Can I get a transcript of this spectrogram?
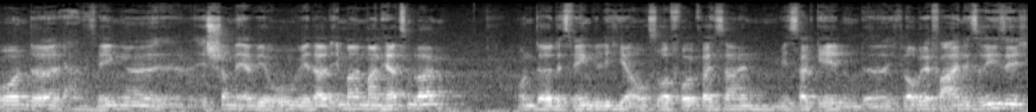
und ja, deswegen ist schon RWO, wird halt immer in meinem Herzen bleiben. Und äh, deswegen will ich hier auch so erfolgreich sein, wie es halt geht. Und äh, ich glaube, der Verein ist riesig,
